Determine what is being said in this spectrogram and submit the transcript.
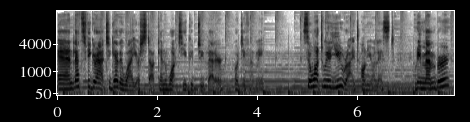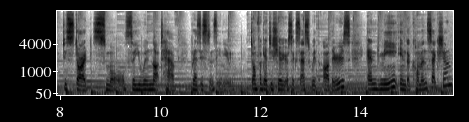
and let's figure out together why you're stuck and what you could do better or differently. So, what will you write on your list? Remember to start small so you will not have resistance in you. Don't forget to share your success with others and me in the comment section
